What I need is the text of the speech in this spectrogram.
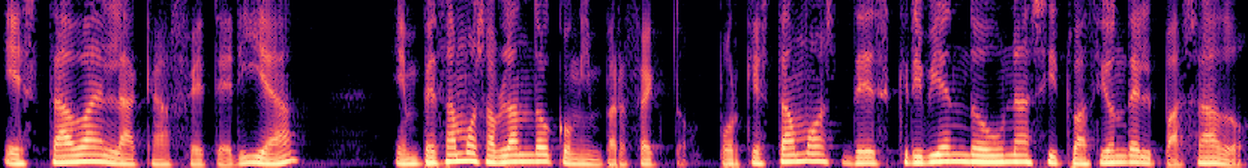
Estaba en la cafetería. Empezamos hablando con imperfecto, porque estamos describiendo una situación del pasado.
